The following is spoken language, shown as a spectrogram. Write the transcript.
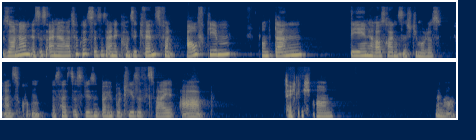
sondern es ist eine, warte kurz, es ist eine Konsequenz von Aufgeben und dann den herausragendsten Stimulus anzugucken. Das heißt, wir sind bei Hypothese 2a. Tatsächlich. Ähm, Genau.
